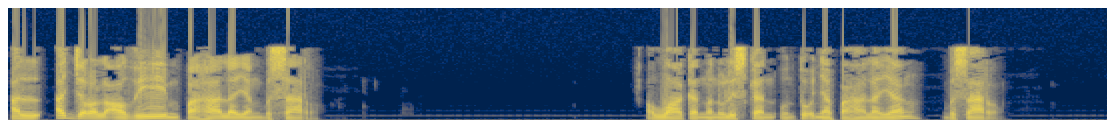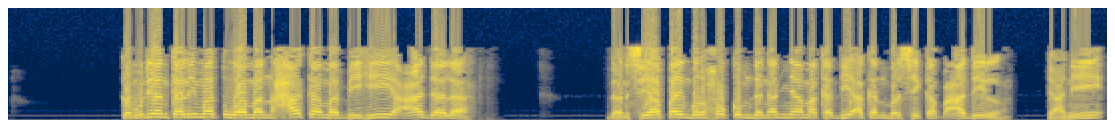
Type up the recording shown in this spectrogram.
al-ajral azim, pahala yang besar. Allah akan menuliskan untuknya pahala yang besar. Kemudian kalimat waman hakama bihi adalah dan siapa yang berhukum dengannya maka dia akan bersikap adil. yakni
